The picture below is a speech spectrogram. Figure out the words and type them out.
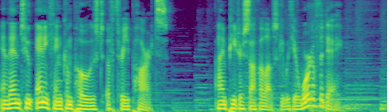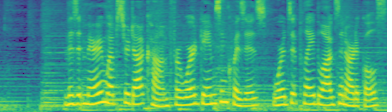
and then to anything composed of three parts. I'm Peter Sokolowski with your word of the day. Visit Merriam-Webster.com for word games and quizzes, words at play blogs and articles,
